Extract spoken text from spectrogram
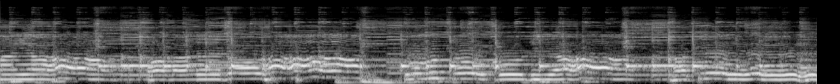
মায়া ভগবানের দোহা উচ্চ করিয়া থাকে।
